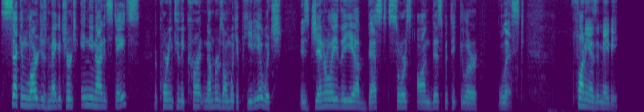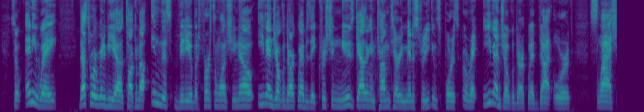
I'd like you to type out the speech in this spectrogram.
second largest megachurch in the United States, according to the current numbers on Wikipedia, which is generally the uh, best source on this particular list. Funny as it may be. So, anyway, that's what we're going to be uh, talking about in this video. But first, I want you to know Evangelical Dark Web is a Christian news gathering and commentary ministry. You can support us over at evangelicaldarkweb.org slash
